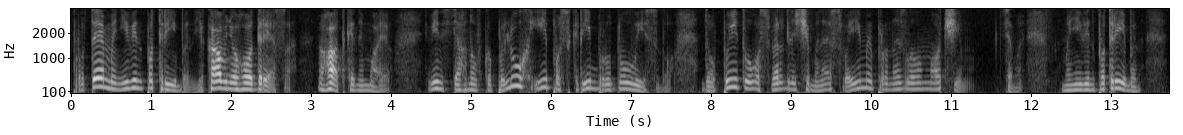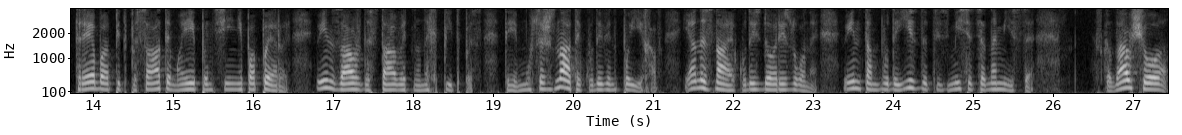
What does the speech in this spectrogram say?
Проте мені він потрібен. Яка в нього адреса? Гадки не маю. Він стягнув капелюх і поскріб брудну лисину, допитливо свердлячи мене своїми пронизливими очимцями. Мені він потрібен. Треба підписати мої пенсійні папери. Він завжди ставить на них підпис. Ти мусиш знати, куди він поїхав. Я не знаю, кудись до Аризони. Він там буде їздити з місяця на місце. Сказав, що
